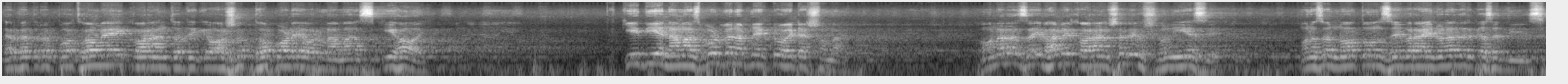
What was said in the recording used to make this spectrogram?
তার ভেতরে প্রথমেই কোরআন যদি কেউ অশুদ্ধ পড়ে, ওর নামাজ কি হয়? কি দিয়ে নামাজ পড়বেন আপনি একটু ওইটা শোনান। ওনারা যেভাবে কোরআন শরীফ শুনিয়েছে, মনে হচ্ছে নতুন জেবরাইল ওনাদের কাছে দিয়েছে।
